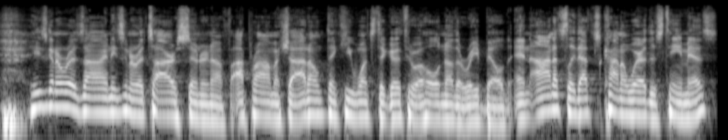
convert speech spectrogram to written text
He's going to resign. He's going to retire soon enough. I promise you. I don't think he wants to go through a whole nother rebuild. And honestly, that's kind of where this team is.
